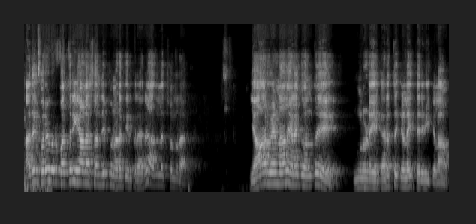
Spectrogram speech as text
அதுக்கு பிறகு ஒரு பத்திரிகையாளர் சந்திப்பு நடத்தி இருக்கிறாரு அதுல சொல்றாரு. யார் வேணாலும் எனக்கு வந்து உங்களுடைய கருத்துக்களை தெரிவிக்கலாம்.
